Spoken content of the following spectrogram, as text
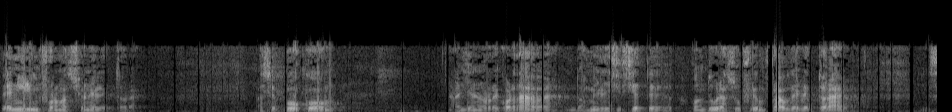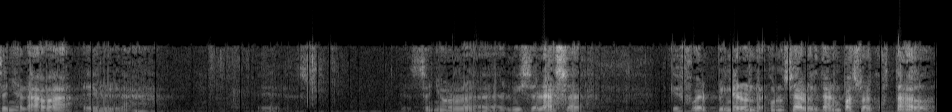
venir información electoral. Hace poco, alguien lo recordaba, en 2017 Honduras sufrió un fraude electoral y señalaba el, eh, señor eh, Luis Elaza, que fue el primero en reconocerlo y dar un paso al costado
